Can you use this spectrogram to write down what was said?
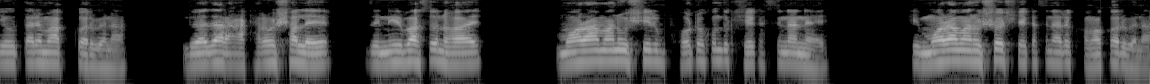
কেউ তারে মাফ করবে না দু হাজার আঠারো সালে যে নির্বাচন হয় মরা মানুষের ভোটও কিন্তু শেখ হাসিনা নেয়। সেই মরা মানুষও শেখ হাসিনারে ক্ষমা করবে না।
